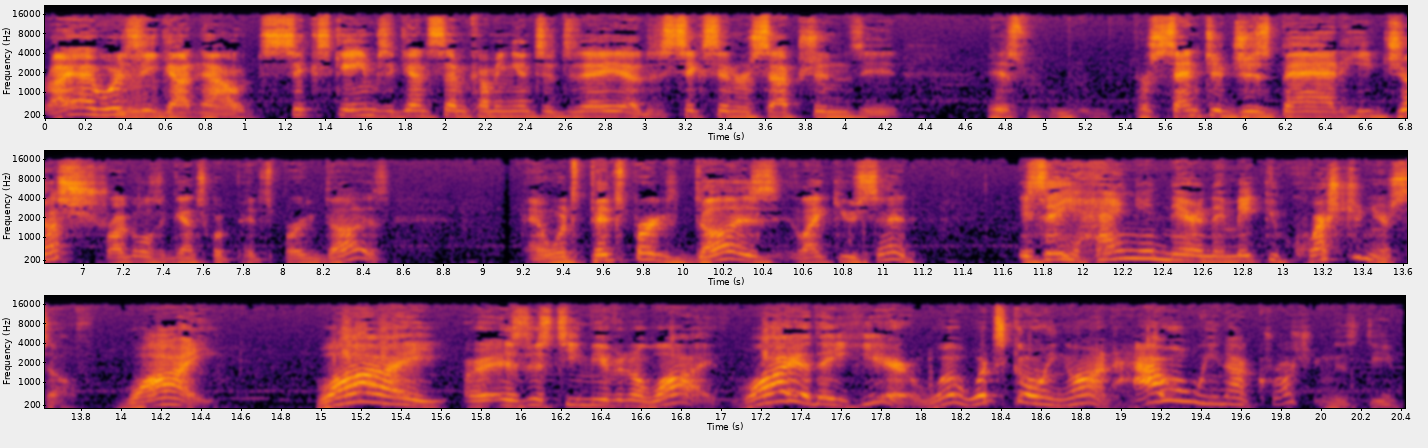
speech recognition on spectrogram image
right? I- What has he got now? Six games against them coming into today, uh, six interceptions. He, his percentage is bad. He just struggles against what Pittsburgh does. And what Pittsburgh does, like you said, is they hang in there and they make you question yourself. Why? Why is this team even alive? Why are they here? What's going on? How are we not crushing this team?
